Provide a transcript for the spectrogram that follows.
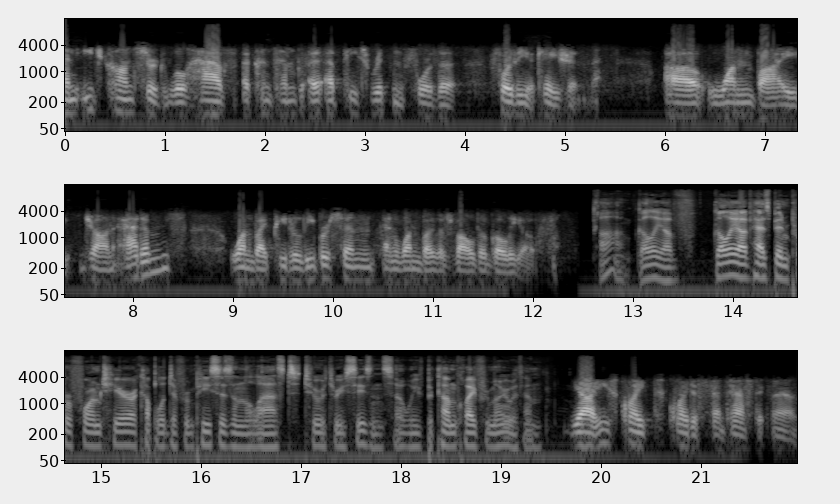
and each concert will have a contempor- a, a piece written for the for the occasion. Uh, one by John Adams, one by Peter Lieberson, and one by Osvaldo Golijov. Ah, Golijov. Golijov has been performed here a couple of different pieces in the last two or three seasons, so we've become quite familiar with him. Yeah, he's quite quite a fantastic man.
